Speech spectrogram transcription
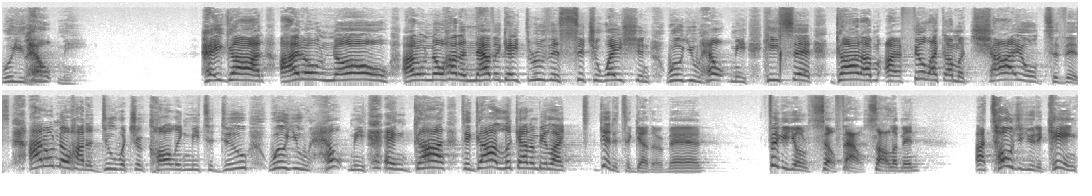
Will you help me? Hey, God, I don't know. I don't know how to navigate through this situation. Will you help me? He said, God, I'm, I feel like I'm a child to this. I don't know how to do what you're calling me to do. Will you help me? And God, did God look at him and be like, get it together, man? Figure yourself out, Solomon. I told you you're the king.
